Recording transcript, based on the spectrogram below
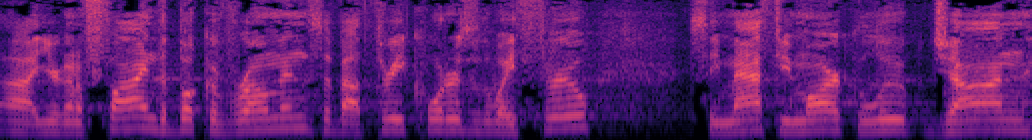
uh, you're going to find the book of Romans about three quarters of the way through. See Matthew, Mark, Luke, John,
